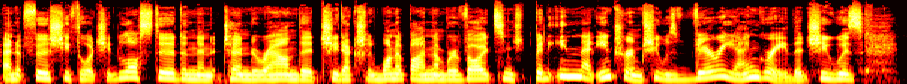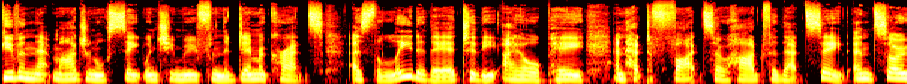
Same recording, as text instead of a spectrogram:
and at first she thought she'd lost it, and then it turned around that she'd actually won it by a number of votes. And but in that interim, she was very angry that she was given that marginal seat when she moved from the Democrats as the leader there to the ALP and had to fight so hard for that seat. And so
